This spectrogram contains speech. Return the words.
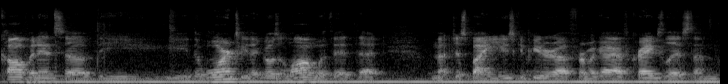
confidence of the the warranty that goes along with it. That I'm not just buying a used computer off from a guy off Craigslist. I'm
